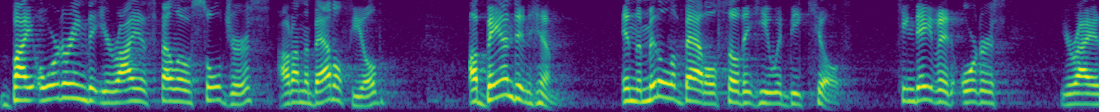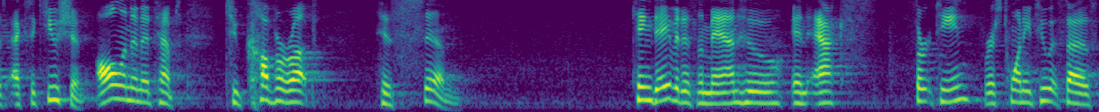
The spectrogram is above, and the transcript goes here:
by ordering that Uriah's fellow soldiers out on the battlefield abandon him in the middle of battle so that he would be killed. King David orders Uriah's execution, all in an attempt to cover up his sin. King David is the man who, in Acts 13, verse 22, it says,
